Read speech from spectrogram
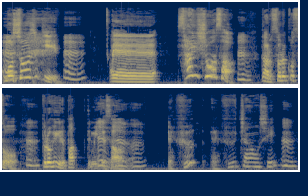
ら。もう正直、うん。えー、最初はさ、うん。だからそれこそ、うん。プロフィールパッて見てさ、え、ふ、え、ふーちゃん推し？うん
